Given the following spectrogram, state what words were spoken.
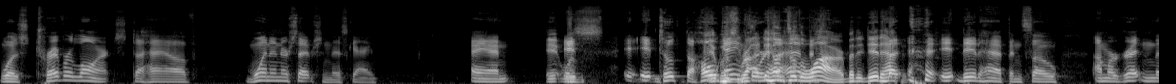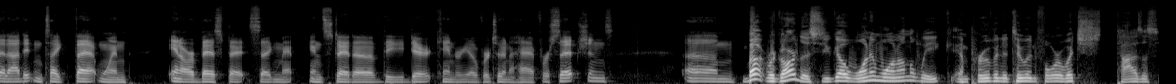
was Trevor Lawrence to have one interception this game. And It was it, it took the whole it was game right for it down to, to the wire, but it did happen. but it did happen. So I'm regretting that I didn't take that one in our best bet segment instead of the Derrick Henry over two and a half receptions. Um, But regardless, you go one and one on the week, improving to two and four, which ties us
